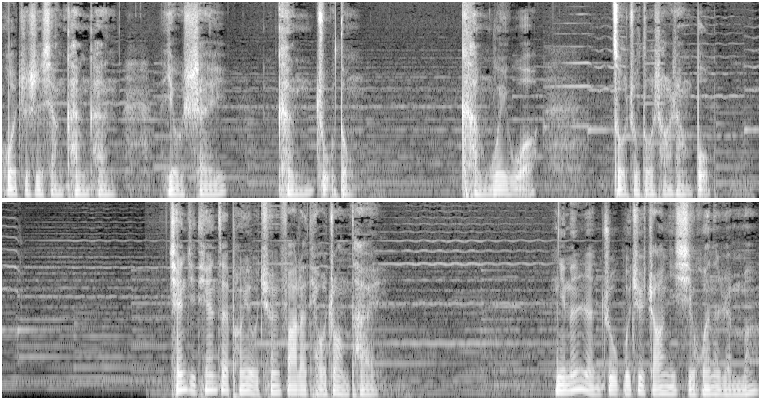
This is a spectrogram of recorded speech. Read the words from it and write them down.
我只是想看看，有谁肯主动，肯为我做出多少让步。前几天在朋友圈发了条状态：你能忍住不去找你喜欢的人吗？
